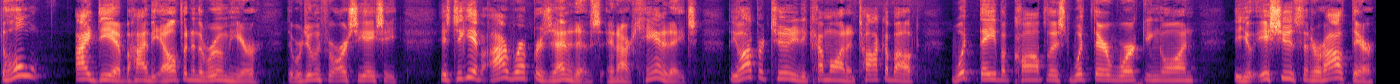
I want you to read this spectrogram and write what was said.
The whole idea behind the elephant in the room here that we're doing for RCAC is to give our representatives and our candidates the opportunity to come on and talk about what they've accomplished, what they're working on, the issues that are out there,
